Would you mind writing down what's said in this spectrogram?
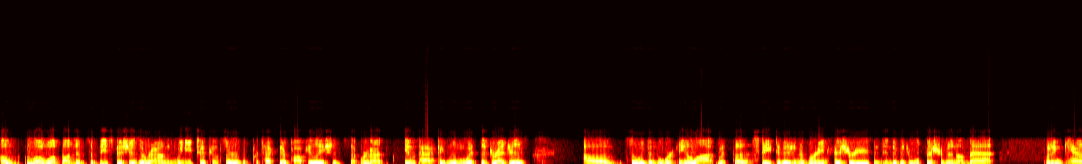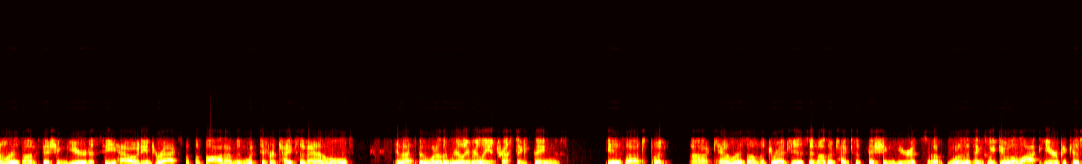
a low abundance of these fishes around and we need to conserve and protect their populations, that we're not impacting them with the dredges. Um, so we've been working a lot with the State Division of Marine Fisheries and individual fishermen on that, putting cameras on fishing gear to see how it interacts with the bottom and with different types of animals. And that's been one of the really, really interesting things is uh, to put uh, cameras on the dredges and other types of fishing gear. It's uh, one of the things we do a lot here because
